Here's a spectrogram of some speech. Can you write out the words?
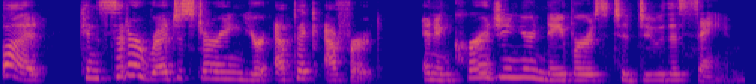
But consider registering your epic effort and encouraging your neighbors to do the same.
